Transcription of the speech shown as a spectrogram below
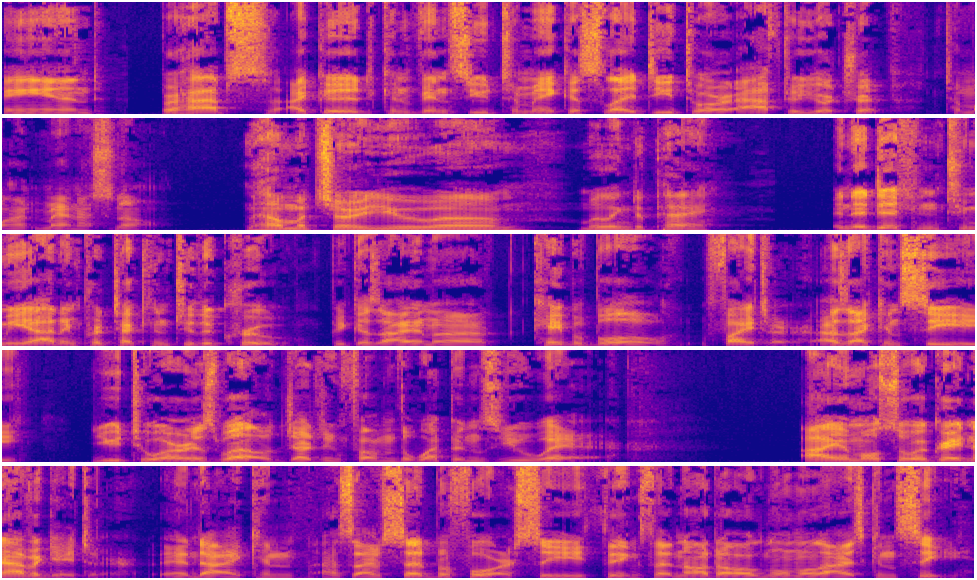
and perhaps I could convince you to make a slight detour after your trip to my Mana Snow. how much are you um willing to pay? In addition to me adding protection to the crew, because I am a capable fighter, as I can see you two are as well, judging from the weapons you wear. I am also a great navigator, and I can, as I've said before, see things that not all normal eyes can see.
